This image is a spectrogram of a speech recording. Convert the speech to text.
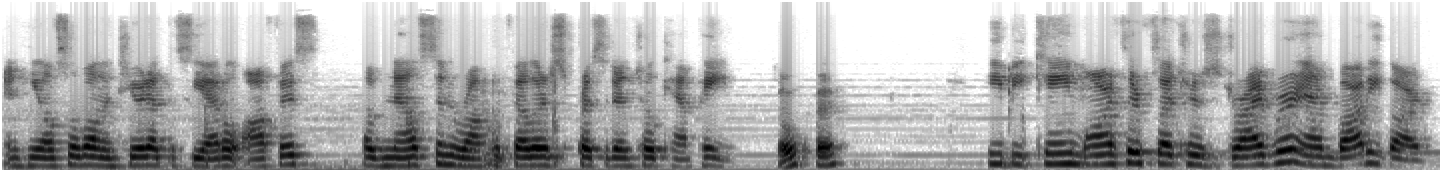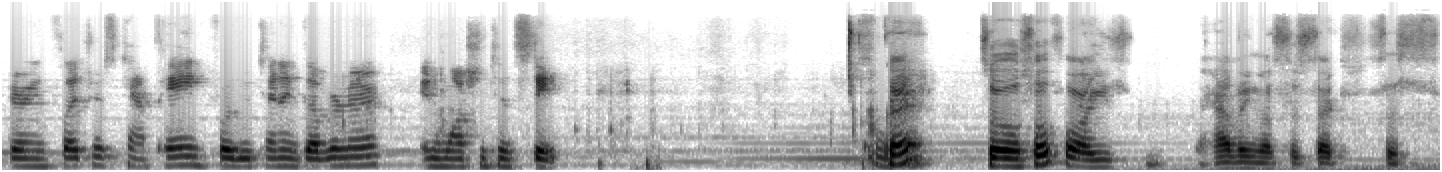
And he also volunteered at the Seattle office of Nelson Rockefeller's presidential campaign. Okay. He became Arthur Fletcher's driver and bodyguard during Fletcher's campaign for lieutenant governor in Washington state. Okay. So so far he's having a success,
